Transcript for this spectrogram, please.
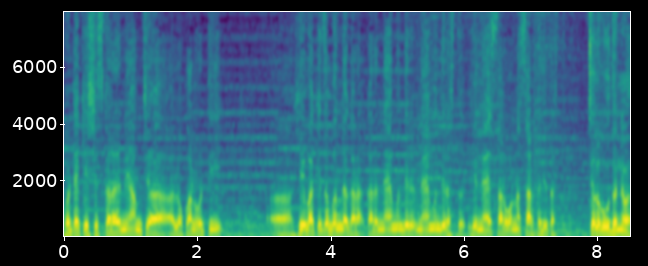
खोट्या केसेस करायने आमच्या लोकांवरती हे बाकीचं बंद करा. कारण न्याय मंदिर न्याय मंदिर असतं. हे न्याय सर्वांना सारखं देत असतं. चलो भाऊ धन्यवाद.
